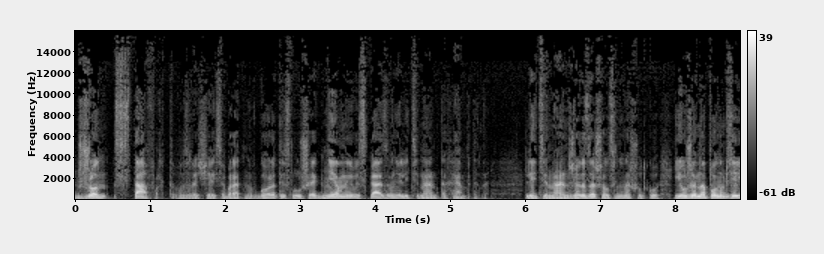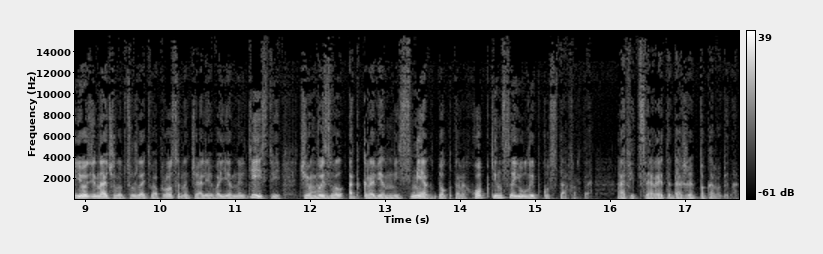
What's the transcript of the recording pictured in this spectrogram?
Джон Стаффорд, возвращаясь обратно в город и слушая гневные высказывания лейтенанта Хэмптона — Лейтенант же разошелся не на шутку и уже на полном серьезе начал обсуждать вопрос о начале военных действий, чем вызвал откровенный смех доктора Хопкинса и улыбку Стаффорда. Офицера это даже покоробило.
